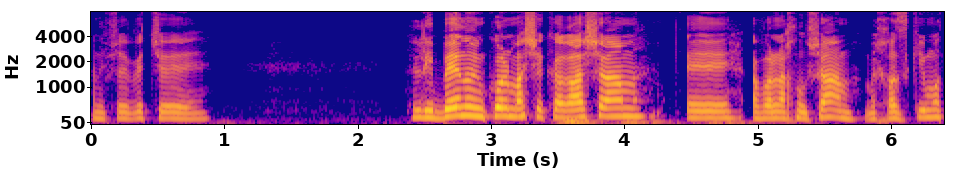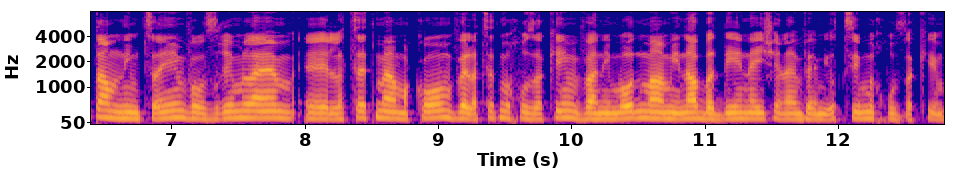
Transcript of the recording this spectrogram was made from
אני חושבת שליבנו עם כל מה שקרה שם, אבל אנחנו שם, מחזקים אותם, נמצאים ועוזרים להם אה, לצאת מהמקום ולצאת מחוזקים, ואני מאוד מאמינה ב-DNA שלהם והם יוצאים מחוזקים.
